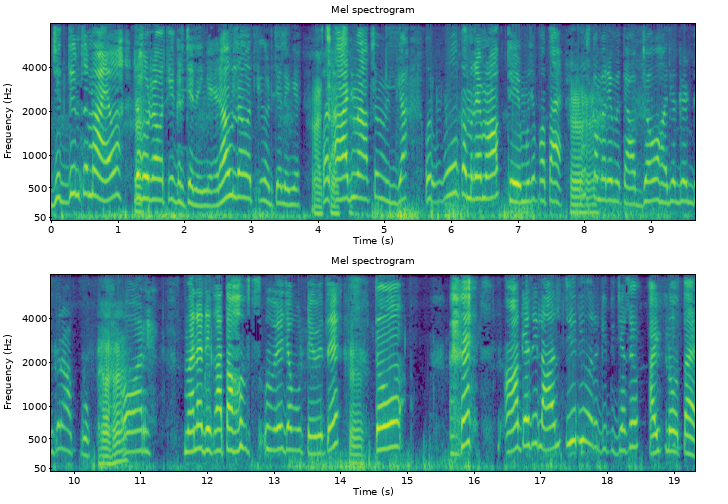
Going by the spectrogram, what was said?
जिस दिन से मैं आया हुआ राहुल रावत के घर चलेंगे राहुल रावत के घर चलेंगे अच्छा, और अच्छा, आज मैं आपसे मिल गया और वो कमरे में आप थे मुझे पता है हाँ, उस हाँ। कमरे में थे आप जाओ हरिया गेट दिख रहा है आपको हाँ, हाँ। और मैंने देखा था आप सुबह जब उठे हुए थे हाँ। तो आँख ऐसी लाल चीरी हो रखी थी जैसे हाई फ्लो होता है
